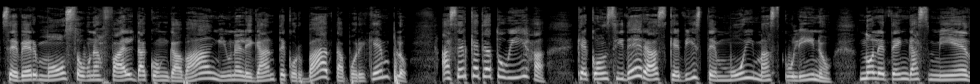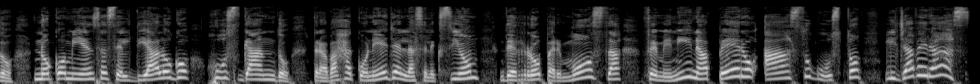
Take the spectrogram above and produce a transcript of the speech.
se ve hermoso una falda con gabán y una elegante corbata, por ejemplo. Acércate a tu hija, que consideras que viste muy masculino. No le tengas miedo, no comiences el diálogo juzgando. Trabaja con ella en la selección de ropa hermosa, femenina, pero a su gusto y ya verás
